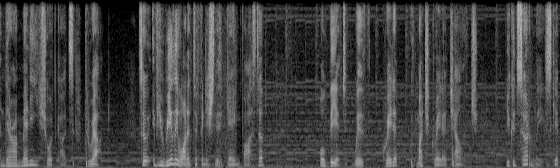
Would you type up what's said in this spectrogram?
and there are many shortcuts throughout. So if you really wanted to finish the game faster, albeit with greater with much greater challenge, you could certainly skip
